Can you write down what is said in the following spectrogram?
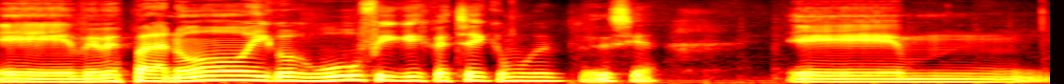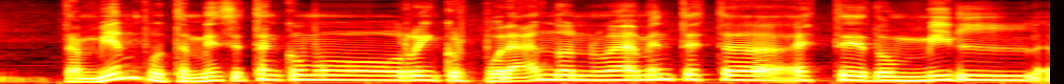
Eh, bebés Paranoicos, Goofy, que ¿cachai? Como que decía. Eh, también, pues también se están como reincorporando nuevamente esta, a este 2000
